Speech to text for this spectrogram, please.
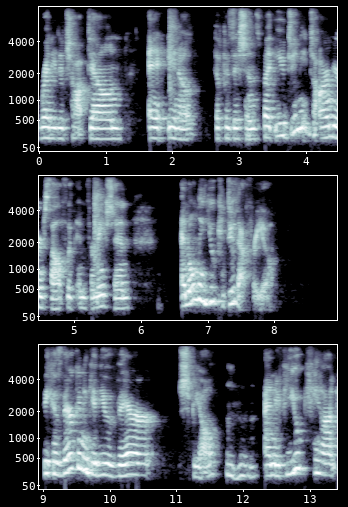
ready to chop down, you know, the physicians, but you do need to arm yourself with information, and only you can do that for you because they're going to give you their spiel, mm-hmm. and if you can't,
